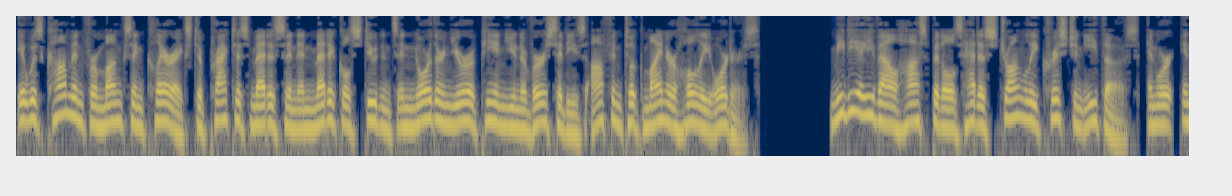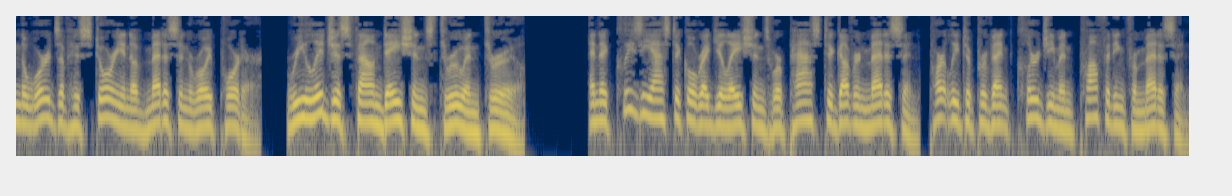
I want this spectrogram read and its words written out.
It was common for monks and clerics to practice medicine and medical students in northern European universities often took minor holy orders. Mediaeval hospitals had a strongly Christian ethos, and were, in the words of historian of medicine Roy Porter, "...religious foundations through and through." And ecclesiastical regulations were passed to govern medicine, partly to prevent clergymen profiting from medicine.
